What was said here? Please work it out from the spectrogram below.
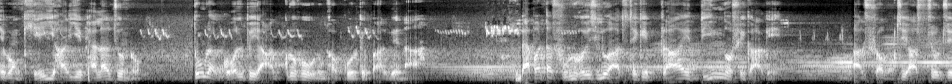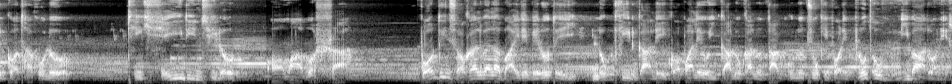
এবং খেই হারিয়ে ফেলার জন্য তোমরা গল্পে আগ্রহ অনুভব করতে পারবে না। ব্যাপারটা শুরু হয়েছিল আজ থেকে প্রায় দিন দশেক আগে। আর সবচেয়ে আশ্চর্যের কথা হলো, ঠিক সেই দিন ছিল অমাবস্যা। পরদিন সকালবেলা বাইরে বেরোতেই লক্ষ্মীর গালে, কপালে ওই কালো কালো দাগগুলো চোখে পড়ে প্রথম নিবারণের।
